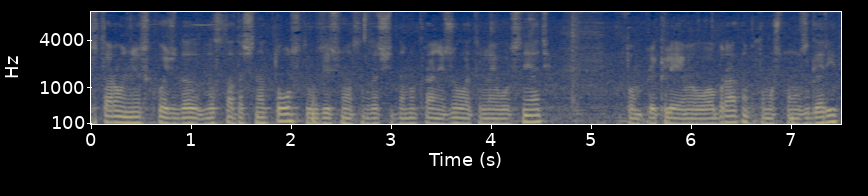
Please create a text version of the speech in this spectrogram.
Двусторонний скотч достаточно толстый. Вот здесь у нас на защитном экране желательно его снять. Потом приклеим его обратно, потому что он сгорит.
